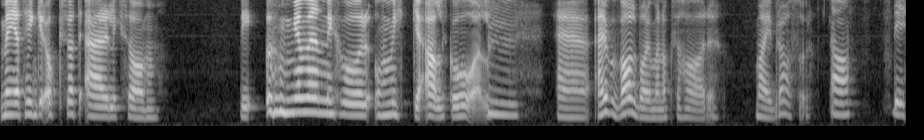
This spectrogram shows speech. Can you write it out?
men jag tänker också att det är liksom... Det är unga människor och mycket alkohol. Mm. Eh, är det på valborg man också har majbrasor? Ja, det är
